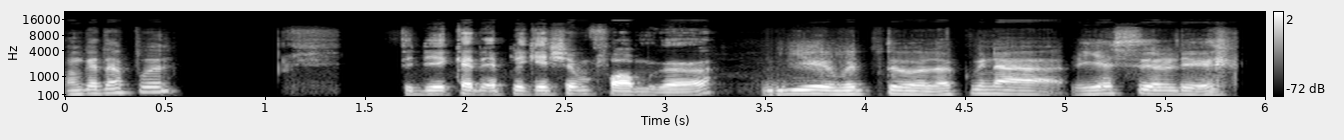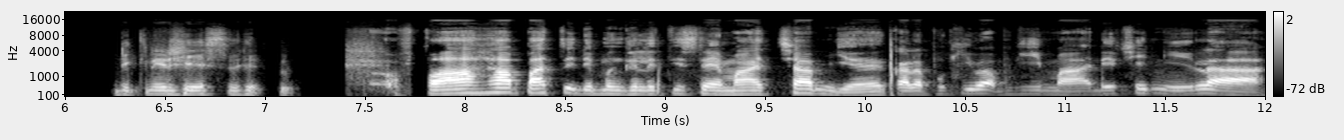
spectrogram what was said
orang kata apa? Sediakan application form ke? Ya betul. Aku nak rehearsal dia. Dia kena rehearsal. Faham patut dia menggeleti senang macam je. Kalau pukimak-pukimak dia macam ni lah.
